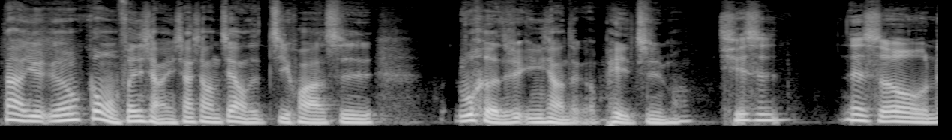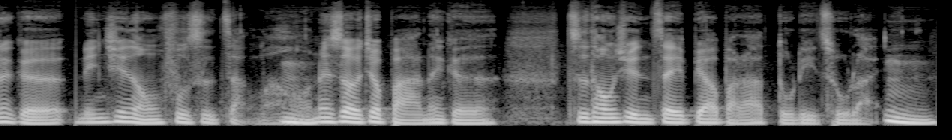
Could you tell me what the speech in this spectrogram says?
那有有人跟我们分享一下，像这样的计划是如何的去影响整个配置吗？其实那时候那个林清荣副市长嘛，嗯、那时候就把那个资通讯这一标把它独立出来。嗯，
